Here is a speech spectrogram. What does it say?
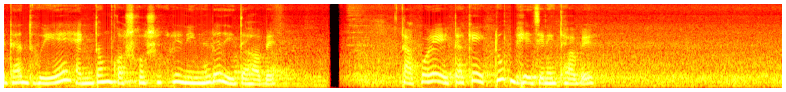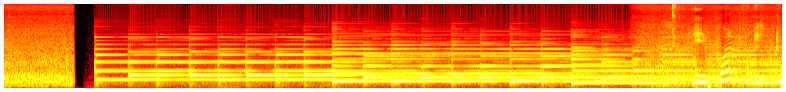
এটা ধুয়ে একদম কষকষে করে নিঙুড়ে দিতে হবে। তারপরে এটাকে একটু ভেজে নিতে হবে। এরপর একটু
